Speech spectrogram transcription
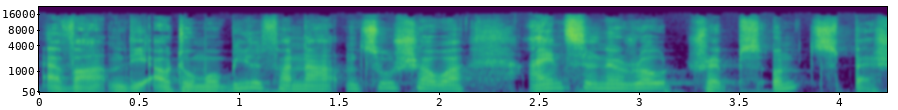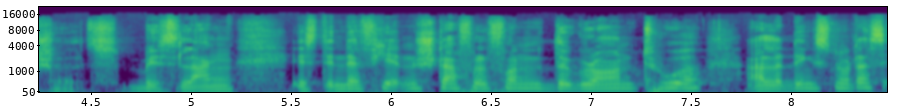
erwarten die automobilfanaten Zuschauer einzelne Roadtrips und Specials. Bislang ist in der vierten Staffel von The Grand Tour allerdings nur das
